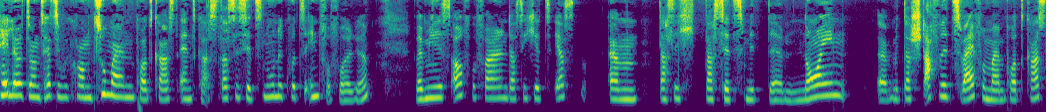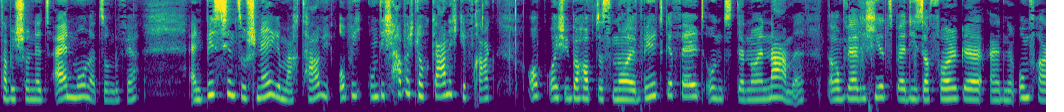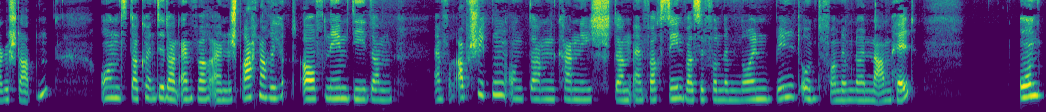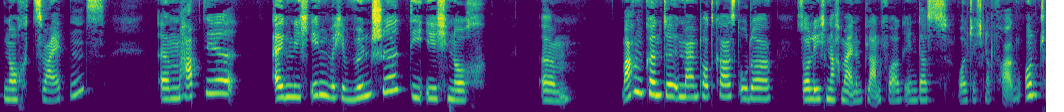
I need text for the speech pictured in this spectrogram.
Hey Leute und herzlich willkommen zu meinem Podcast Endcast. Das ist jetzt nur eine kurze Infofolge, weil mir ist aufgefallen, dass ich jetzt erst, ähm, dass ich das jetzt mit dem neuen, äh, mit der Staffel 2 von meinem Podcast, habe ich schon jetzt einen Monat so ungefähr, ein bisschen zu schnell gemacht habe. Ob ich, und ich habe euch noch gar nicht gefragt, ob euch überhaupt das neue Bild gefällt und der neue Name. Darum werde ich jetzt bei dieser Folge eine Umfrage starten. Und da könnt ihr dann einfach eine Sprachnachricht aufnehmen, die dann einfach abschicken und dann kann ich dann einfach sehen, was ihr von dem neuen Bild und von dem neuen Namen hält. Und noch zweitens, ähm, habt ihr eigentlich irgendwelche Wünsche, die ich noch ähm, machen könnte in meinem Podcast oder soll ich nach meinem Plan vorgehen? Das wollte ich noch fragen und ciao.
